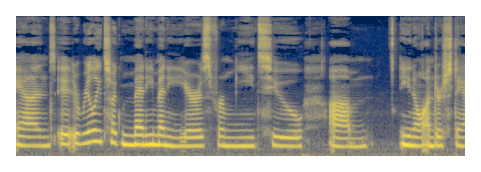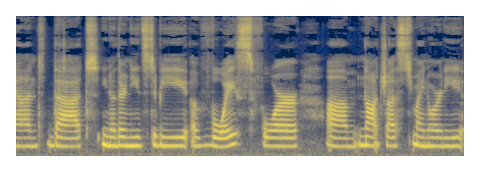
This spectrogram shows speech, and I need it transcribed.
And it, it, really took many, many years for me to. Um, you know, understand that, you know, there needs to be a voice for um, not just minority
